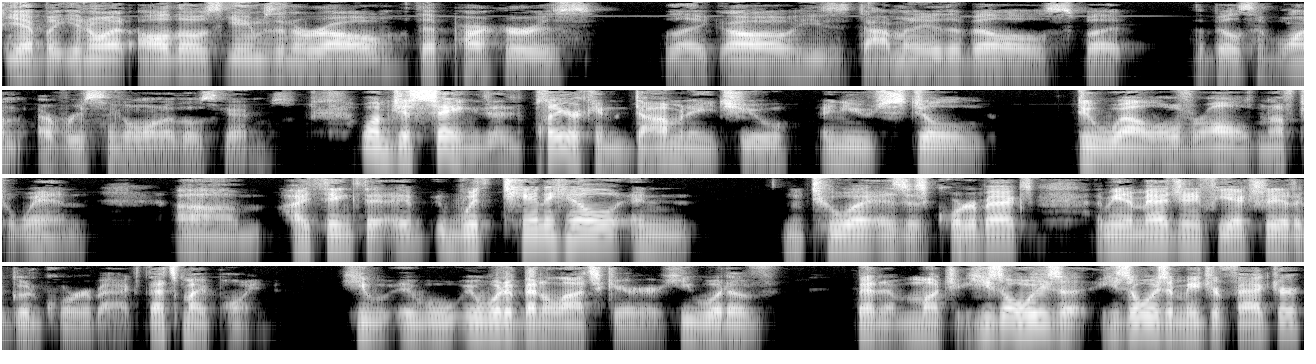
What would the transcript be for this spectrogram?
Yeah, but you know what? All those games in a row that Parker is like, oh, he's dominated the Bills, but the Bills have won every single one of those games. well, I'm just saying, the player can dominate you, and you still do well overall enough to win. Um, I think that it- with Tannehill and Tua as his quarterbacks, I mean, imagine if he actually had a good quarterback. That's my point. He it, it would have been a lot scarier. He would have been a much. He's always a he's always a major factor.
